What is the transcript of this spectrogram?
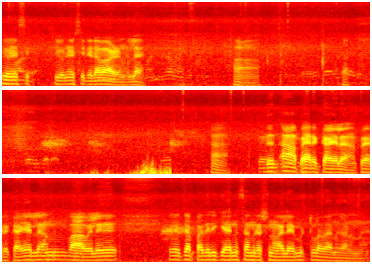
യൂണിവേഴ്സിറ്റി യൂണിവേഴ്സിറ്റിയുടെ വാഴയാണ് അല്ലേ ആ. ആ. ഇത് ആ പേരക്കായലാണ് പേരക്കായെല്ലാം പേരക്കായ എല്ലാം വാവൽ ചപ്പാതിരിക്കാൻ സംരക്ഷണ വലയം ഇട്ടുള്ളതാണ് കാണുന്നത്.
